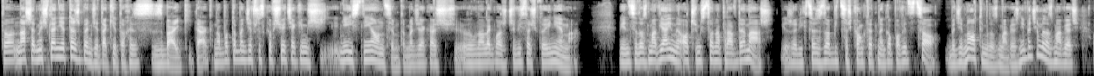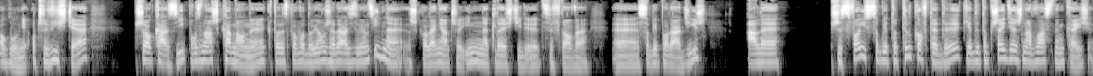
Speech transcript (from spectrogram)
to nasze myślenie też będzie takie trochę z, z, bajki, tak? No bo to będzie wszystko w świecie jakimś nieistniejącym, to będzie jakaś równoległa rzeczywistość, której nie ma. Więc rozmawiajmy o czymś, co naprawdę masz. Jeżeli chcesz zrobić coś konkretnego, powiedz co. Będziemy o tym rozmawiać. Nie będziemy rozmawiać ogólnie. Oczywiście przy okazji poznasz kanony, które spowodują, że realizując inne szkolenia czy inne treści e, cyfrowe e, sobie poradzisz, ale przyswoisz sobie to tylko wtedy, kiedy to przejdziesz na własnym case'ie.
